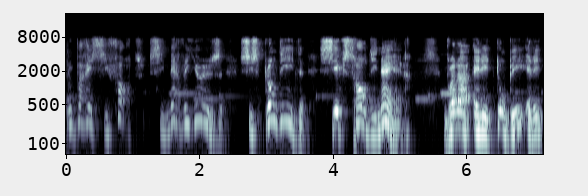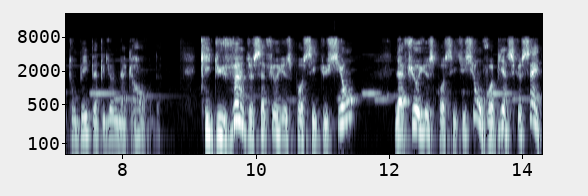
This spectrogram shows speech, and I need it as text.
nous paraissent si fortes, si merveilleuses, si splendides, si extraordinaires. Voilà, elle est tombée, elle est tombée, Babylone la Grande, qui du vin de sa furieuse prostitution, la furieuse prostitution, on voit bien ce que c'est.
